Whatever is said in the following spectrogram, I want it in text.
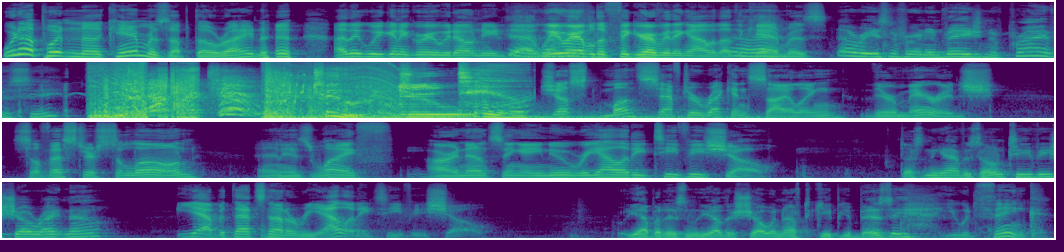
We're not putting uh, cameras up, though, right? I think we can agree we don't need Yeah, that. we no, were no. able to figure everything out without the cameras. No reason for an invasion of privacy. Two. Just months after reconciling their marriage, Sylvester Stallone and his wife are announcing a new reality TV show. Doesn't he have his own TV show right now? Yeah, but that's not a reality TV show. Yeah, but isn't the other show enough to keep you busy? You would think.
